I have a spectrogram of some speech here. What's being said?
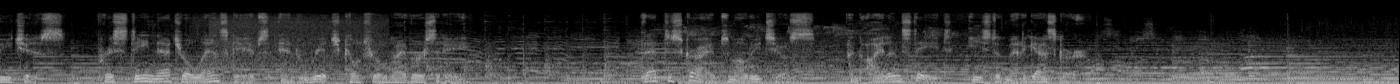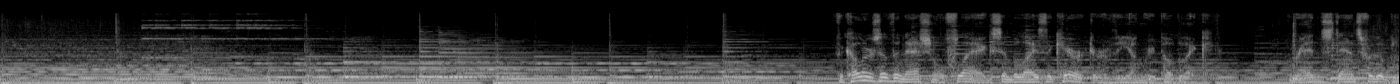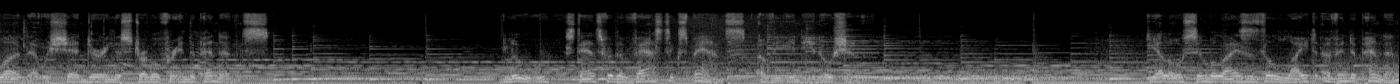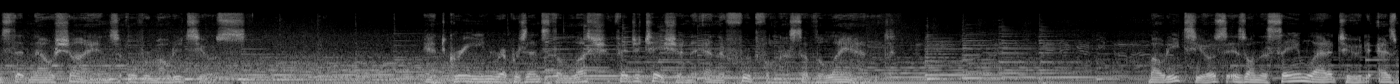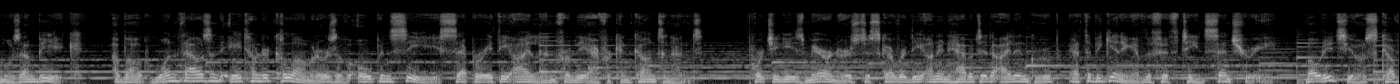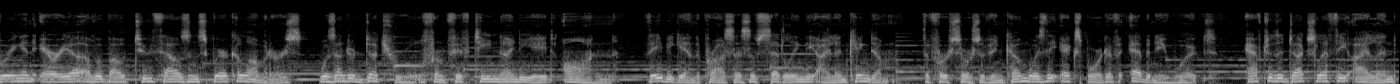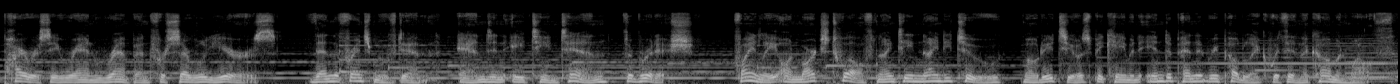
Beaches, pristine natural landscapes, and rich cultural diversity. That describes Mauritius, an island state east of Madagascar. The colors of the national flag symbolize the character of the young republic. Red stands for the blood that was shed during the struggle for independence. Blue stands for the vast expanse of the Indian Ocean. Yellow symbolizes the light of independence that now shines over Mauritius. And green represents the lush vegetation and the fruitfulness of the land. Mauritius is on the same latitude as Mozambique. About 1,800 kilometers of open sea separate the island from the African continent. Portuguese mariners discovered the uninhabited island group at the beginning of the 15th century. Mauritius, covering an area of about 2,000 square kilometers, was under Dutch rule from 1598 on. They began the process of settling the island kingdom. The first source of income was the export of ebony wood. After the Dutch left the island, piracy ran rampant for several years. Then the French moved in, and in 1810, the British. Finally, on March 12, 1992, Mauritius became an independent republic within the Commonwealth.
